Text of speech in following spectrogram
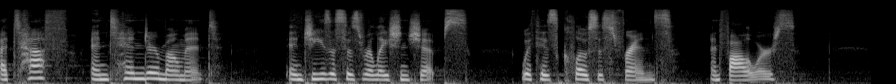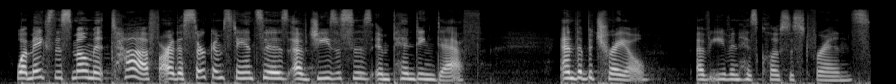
a tough and tender moment in Jesus' relationships with his closest friends and followers. What makes this moment tough are the circumstances of Jesus' impending death and the betrayal of even his closest friends.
